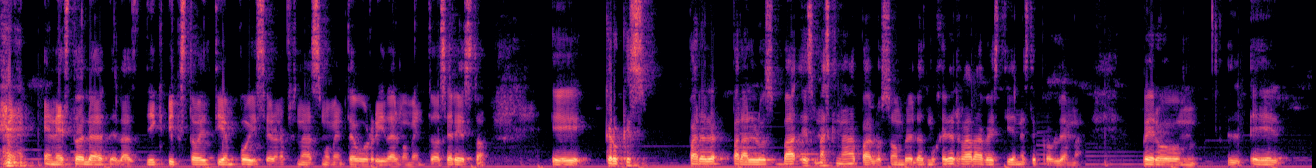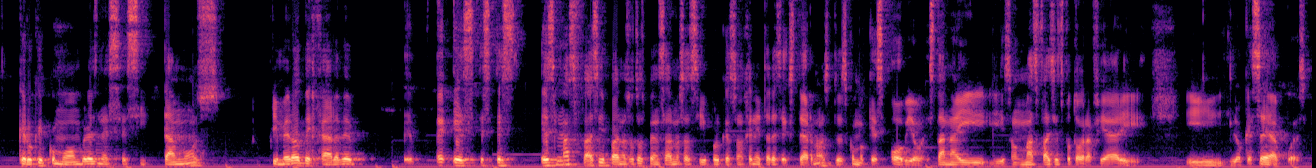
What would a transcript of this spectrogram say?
en esto de, las dick pics todo el tiempo y ser una persona sumamente aburrida al momento de hacer esto. Eh, creo que es para, para, los es más que nada para los hombres. Las mujeres rara vez tienen este problema, pero eh, creo que como hombres necesitamos primero dejar de eh, es, es, es, es, más fácil para nosotros pensarnos así porque son genitales externos, entonces como que es obvio, están ahí y son más fáciles fotografiar y, y lo que sea, pues.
